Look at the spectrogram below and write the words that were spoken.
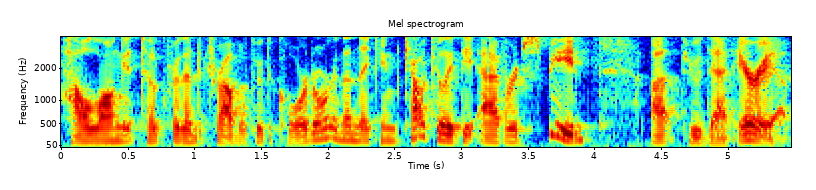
how long it took for them to travel through the corridor. And then they can calculate the average speed uh, through that area.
